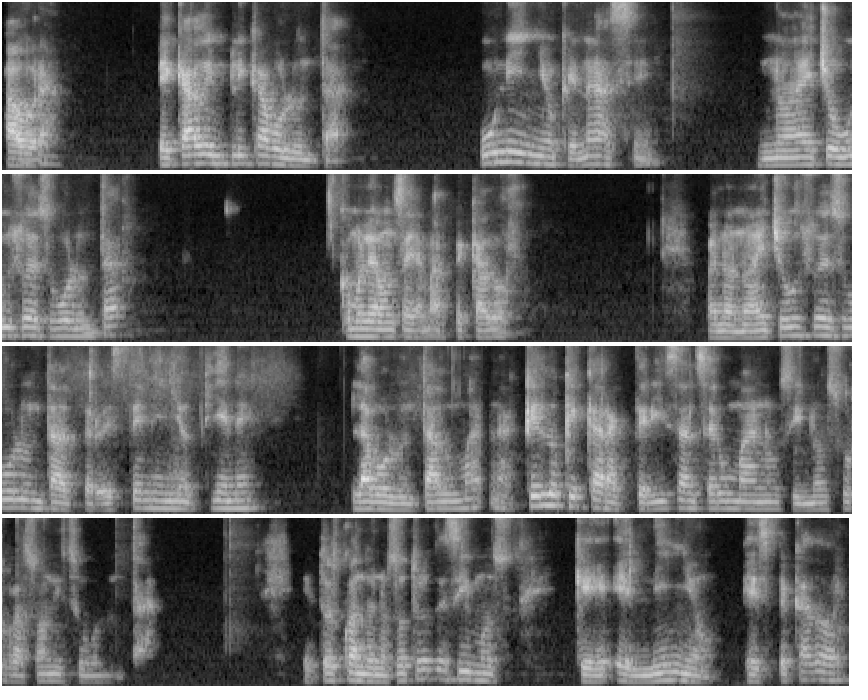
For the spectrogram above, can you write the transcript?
Ahora, pecado implica voluntad. Un niño que nace no ha hecho uso de su voluntad. ¿Cómo le vamos a llamar pecador? Bueno, no ha hecho uso de su voluntad, pero este niño tiene la voluntad humana. ¿Qué es lo que caracteriza al ser humano si no su razón y su voluntad? Entonces, cuando nosotros decimos que el niño es pecador,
